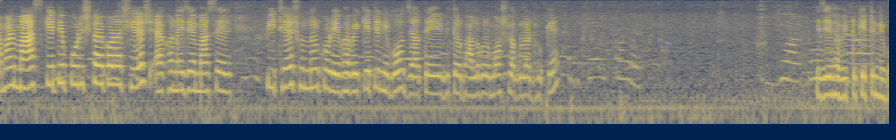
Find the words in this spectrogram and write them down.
আমার মাছ কেটে পরিষ্কার করা শেষ। এখন এই যে মাছের পিঠে সুন্দর করে এভাবে কেটে নেব যাতে এর ভিতর ভালো করে মশলাগুলো ঢুকে। এই যে এইভাবে একটু কেটে নেব।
